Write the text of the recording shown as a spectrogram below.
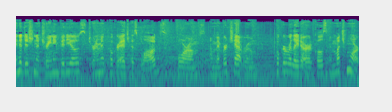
In addition to training videos, Tournament Poker Edge has blogs, forums, a member chat room, poker related articles, and much more.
